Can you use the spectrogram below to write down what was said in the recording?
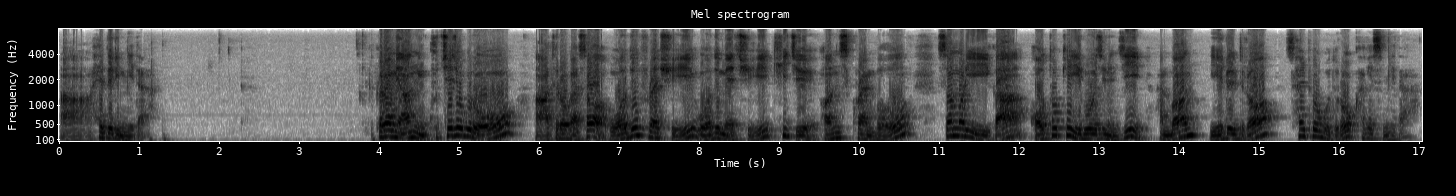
아, 해드립니다. 그러면 구체적으로 아, 들어가서 워드 프레쉬, 워드 매치, 퀴즈, 언스크램블, 서머리가 어떻게 이루어지는지 한번 예를 들어 살펴보도록 하겠습니다.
